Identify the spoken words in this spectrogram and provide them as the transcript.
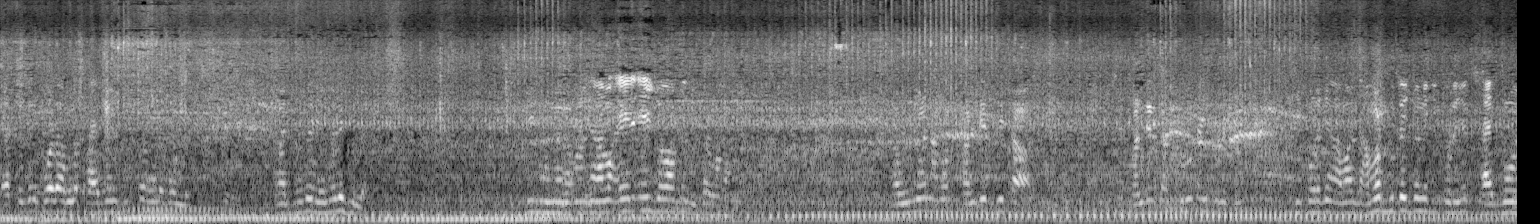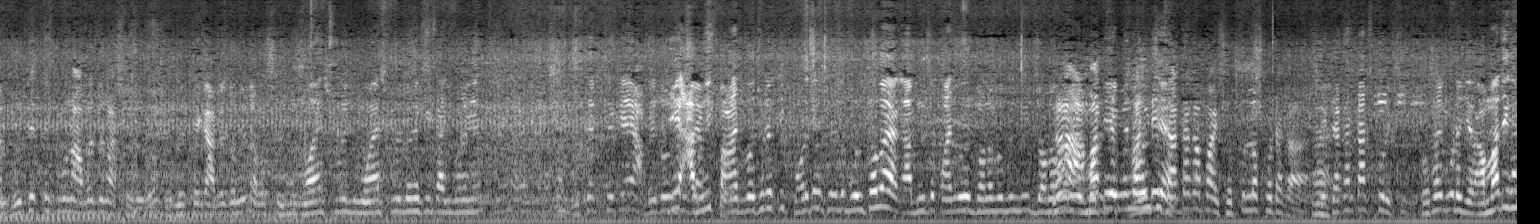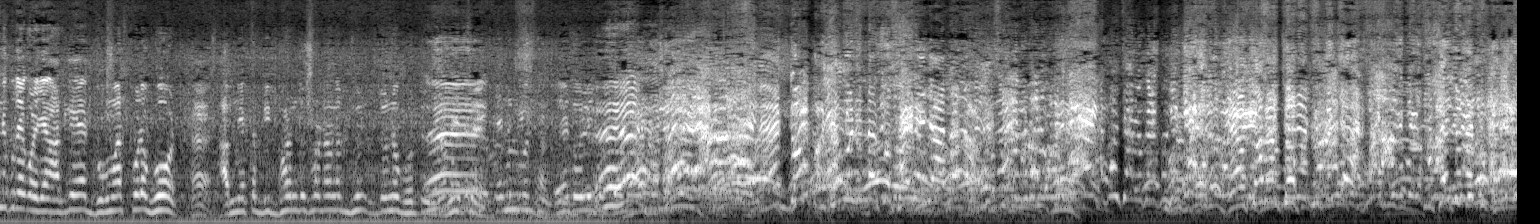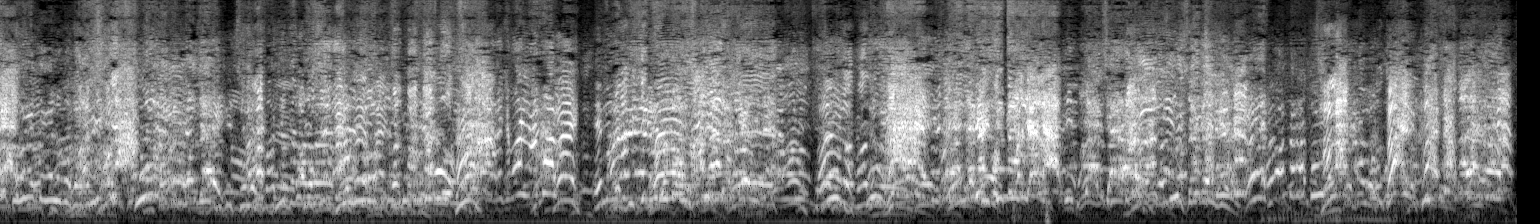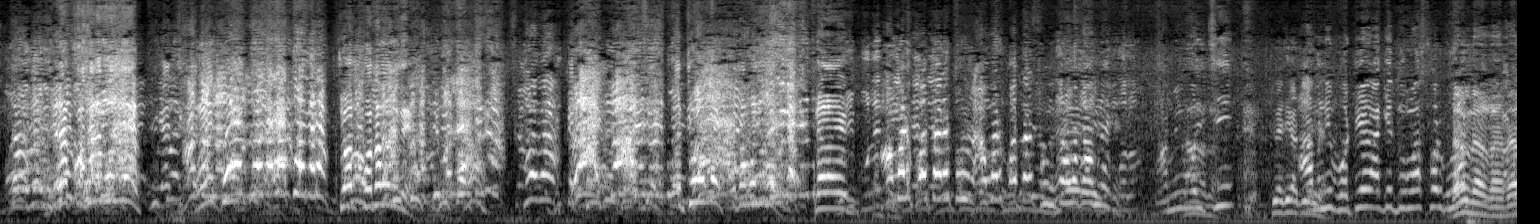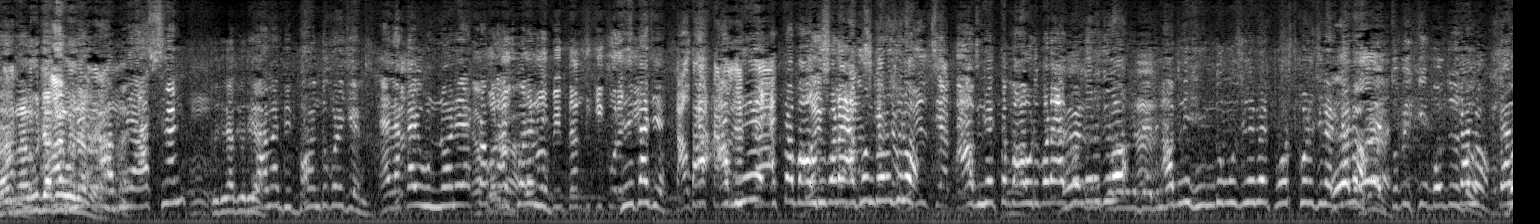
এতদিন পরে আমরা সাহেবের দিকটা মনে পড়ল আর দুটো এমএলএ ছিল। আমার এই এই জবাবটা দিতে হবে। উন্নয়ন আমার ফান্ডের যেটা ফান্ডের কাজ পুরোটাই করেছে। কি করেছেন? আমার আমার বুথের জন্য কি করেছেন? সাহেব বুথের থেকে কোনো আবেদন আসেনি বুথের থেকে আবেদন এলে অবশ্যই। মহেশপুরের মহেশপুরের জন্য কি কাজ করেছেন? বুথের থেকে আবেদন আপনি পাঁচ বছরে কি করেছেন সেটা তো বলতে হবে? আপনি তো পাঁচ বছর জনপ্রতিনিধি টাকা পাই সত্তর লক্ষ টাকা সেই হ্যাঁ। টাকার কাজ করেছি। কোথায় করেছেন? আমাদের এখানে কোথায় করেছেন? আজকে দু মাস পরে ভোট। হ্যাঁ। আপনি একটা বিভ্রান্ত ছড়ানোর জ- জন্য ভোট আমার কথাটা আমার কথা শুনতে হবে আমি বলছি আপনি ভোটের আগে দু মাস পর আপনি আসছেন গ্রামে বিভ্রান্ত করেছেন। এলাকায় উন্নয়নের একটা কাজ করেন ঠিক আছে। আপনি একটা বাউরি পাড়া এখন ধরেছিল। আপনি একটা বাউরি পাড়া এখন ধরেছিল। আপনি হিন্দু মুসলিমের পোস্ট করেছিলেন। কেন? তুমি কি বলছো কেন? কেন?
